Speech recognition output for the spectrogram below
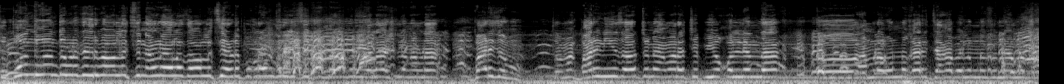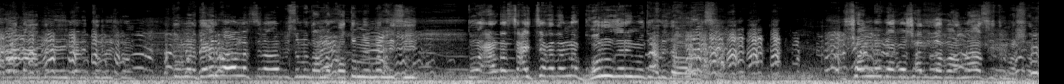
তো বন্ধু বান্ধব আমরা দেখতে ভালো লাগছে না আমরা আলাদা ভালো লাগছে একটা প্রোগ্রাম করে গেছি আসলাম আমরা বাড়ি যাব তো আমার বাড়ি নিয়ে যাওয়ার জন্য আমার হচ্ছে প্রিয় কল্যাণ দা তো আমরা অন্য গাড়ির জায়গা পেলাম না জন্য আমরা সবাই তাড়াতাড়ি এই গাড়ি চলে আসলাম তো তোমরা দেখতে ভালো লাগছে না আমার পিছনে তো আমরা কত মেম্বার নিছি তো একটা চার চাকাতে আমরা গরুর গাড়ির মতো করে যাওয়া লাগছে সঙ্গে দেখো সাথে দেখো আমরা আছি তোমার সাথে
